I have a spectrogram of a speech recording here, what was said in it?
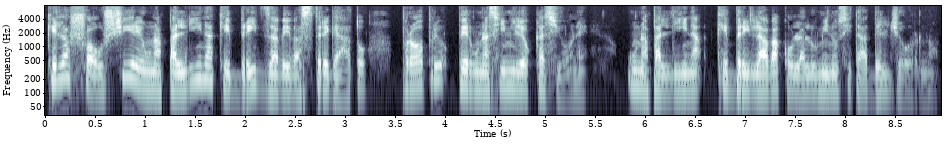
che lasciò uscire una pallina che Brizza aveva stregato proprio per una simile occasione, una pallina che brillava con la luminosità del giorno.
